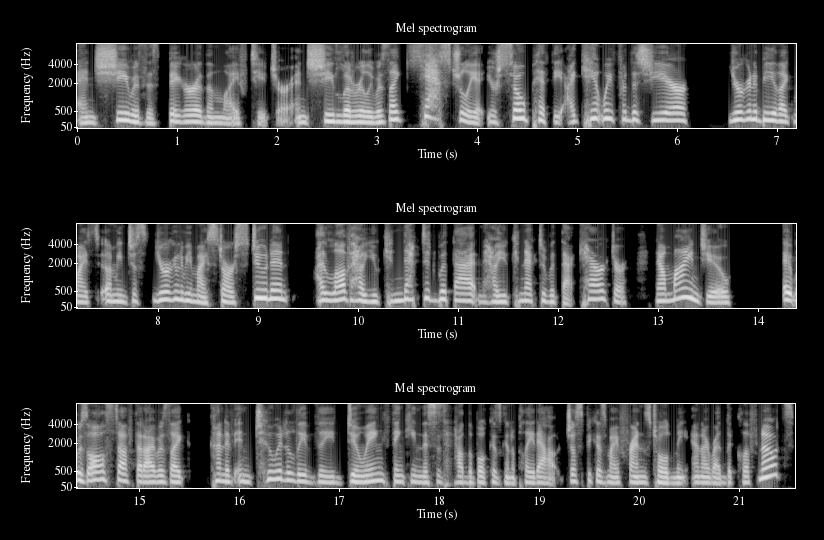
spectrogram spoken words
And she was this bigger than life teacher. And she literally was like, Yes, Juliet, you're so pithy. I can't wait for this year. You're going to be like my, I mean, just you're going to be my star student. I love how you connected with that and how you connected with that character. Now, mind you, it was all stuff that I was like kind of intuitively doing, thinking this is how the book is going to play out, just because my friends told me and I read the Cliff Notes.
